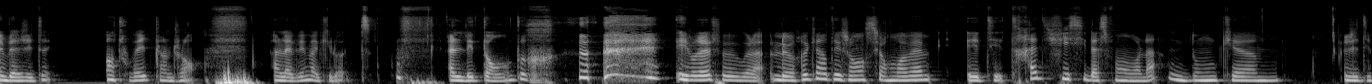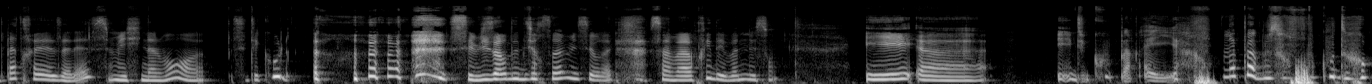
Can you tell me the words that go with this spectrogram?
et eh ben j'étais entourée de plein de gens à laver ma culotte, à l'étendre. et bref, euh, voilà, le regard des gens sur moi-même était très difficile à ce moment-là, donc euh, j'étais pas très à l'aise, mais finalement euh, c'était cool. c'est bizarre de dire ça, mais c'est vrai. Ça m'a appris des bonnes leçons. Et, et du coup, pareil, on n'a pas besoin de beaucoup d'eau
